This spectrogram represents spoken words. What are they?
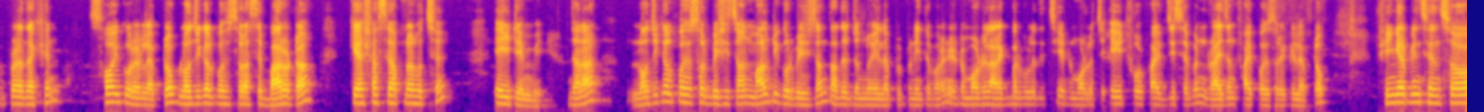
আপনারা দেখেন, ছয় কোরের ল্যাপটপ লজিক্যাল প্রসেসর আছে বারোটা ক্যাশ আছে আপনার হচ্ছে এইট এমবি যারা লজিক্যাল প্রসেসর বেশি চান মাল্টি কোর বেশি চান, তাদের জন্য এই ল্যাপটপটা নিতে পারেন। এটার মডেল আরেকবার বলে দিচ্ছি, এটার মডেল হচ্ছে eight four five G seven Ryzen five processor একটি laptop. Fingerprint sensor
